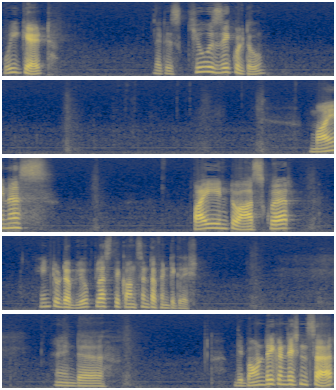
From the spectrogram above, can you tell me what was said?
we get that is q is equal to minus pi into r square into w plus the constant of integration. And uh, the boundary conditions are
